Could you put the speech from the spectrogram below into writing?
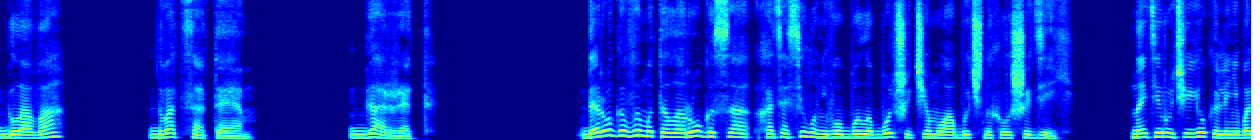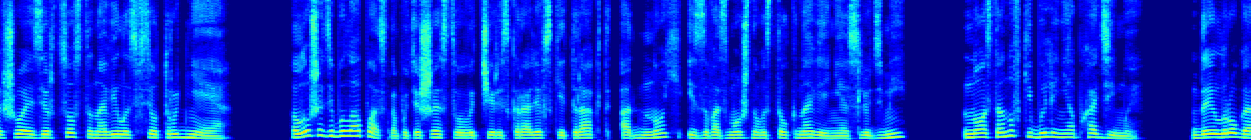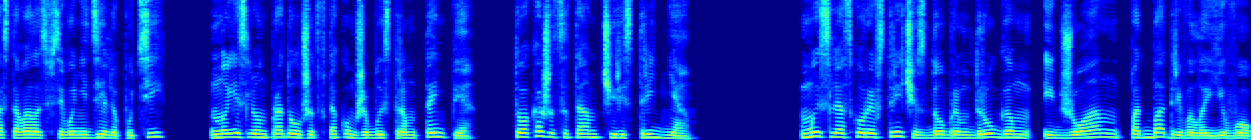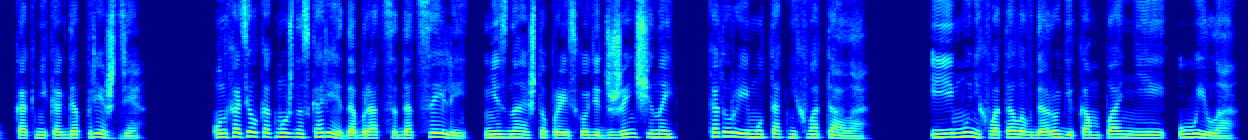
Глава 20. Гаррет. Дорога вымотала Рогоса, хотя сил у него было больше, чем у обычных лошадей. Найти ручеек или небольшое озерцо становилось все труднее. Лошади было опасно путешествовать через Королевский тракт одной из-за возможного столкновения с людьми, но остановки были необходимы. Дейл Рога оставалось всего неделя пути, но если он продолжит в таком же быстром темпе, то окажется там через три дня. Мысль о скорой встрече с добрым другом и Джоан подбадривала его, как никогда прежде. Он хотел как можно скорее добраться до цели, не зная, что происходит с женщиной, которой ему так не хватало. И ему не хватало в дороге компании Уилла,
